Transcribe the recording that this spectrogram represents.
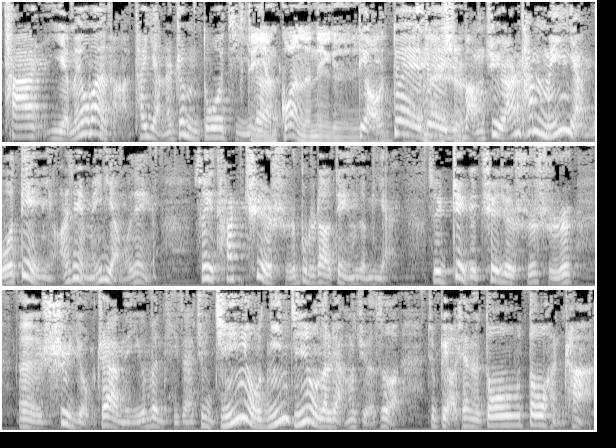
他也没有办法，他演了这么多集的，演惯了那个屌，对对网剧，而他没演过电影，而且也没演过电影，所以他确实不知道电影怎么演，所以这个确确实实，呃，是有这样的一个问题在，就仅有您仅有的两个角色就表现的都都很差，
